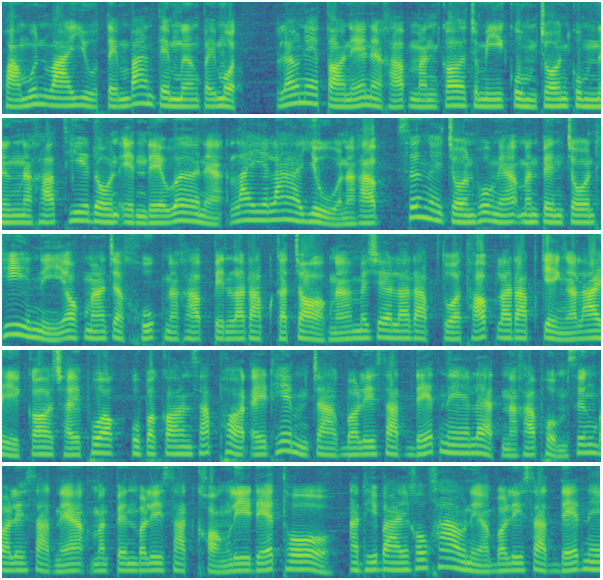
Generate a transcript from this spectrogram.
ความวุ่นวายอยู่เต็มบ้านเต็มเมืองไปหมด แล้วในตอนนี้นะครับมันก็จะมีกลุ่มโจรกลุ่มหนึ่งนะครับที่โดน Endeavor เนี่ยไล่ล่าอยู่นะครับซึ่งไอ้โจรพวกนี้มันเป็นโจรที่หนีออกมาจากคุกนะครับเป็นระดับกระจอกนะไม่ใช่ระดับตัวท็อประดับเก่งอะไร ก็ใช้พวกอุปกรณ์ซัพพอร์ตไอเทมจากบริษัท d e a d n a l e t นะครับผมซึ่งบริษัทเนี้ยมันเป็นบริษัทของ r e d e t o อธิบายคร่าวๆเนี่ยบริษัท d e a d n a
